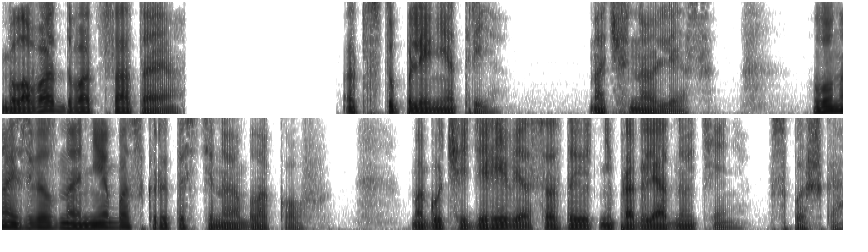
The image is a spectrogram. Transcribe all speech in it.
Глава 20. Отступление 3. Ночной лес. Луна и звездное небо скрыто стеной облаков. Могучие деревья создают непроглядную тень. Вспышка.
